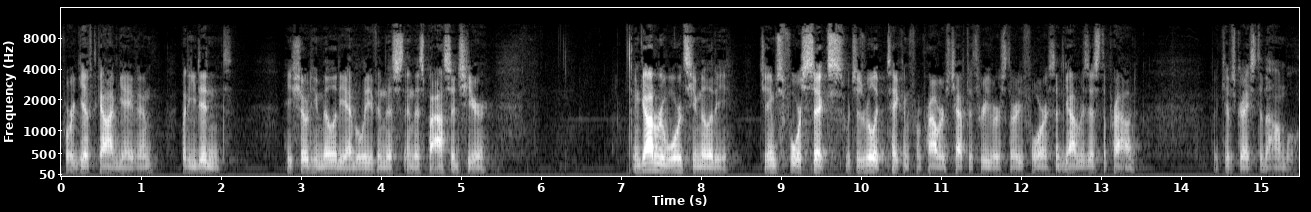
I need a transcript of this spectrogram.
for a gift God gave him, but he didn't. He showed humility, I believe, in this, in this passage here. And God rewards humility. James 4 6, which is really taken from Proverbs chapter 3, verse 34, said, God resists the proud, but gives grace to the humble.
